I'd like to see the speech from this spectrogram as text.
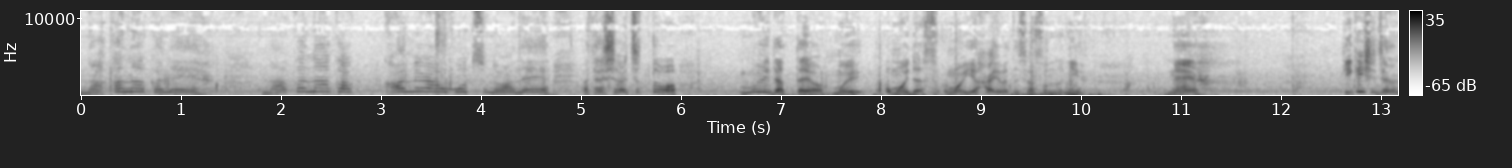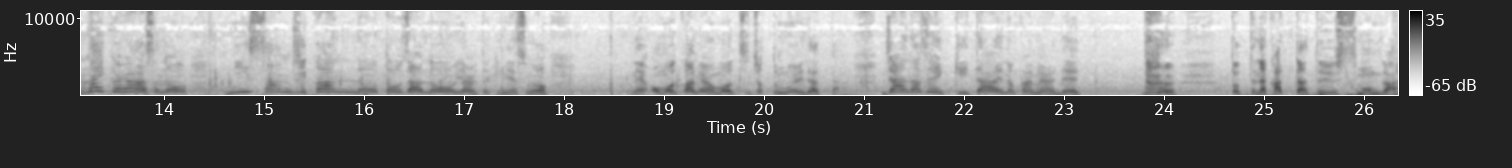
なかなかねなかなかカメラを持つのはね私はちょっと無理だったよ。無理。重いです。重い。やはり私はそんなにねえ。危機者じゃないからその23時間の登山のをやるときねそのね重いカメラを持つちょっと無理だった。じゃあなぜ機体のカメラで 撮ってなかったという質問が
